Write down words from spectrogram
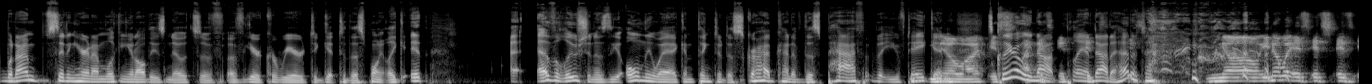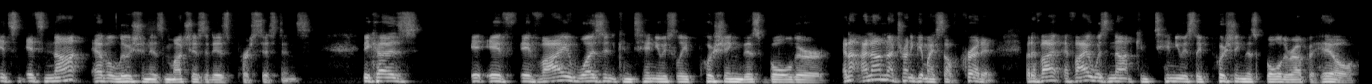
when I'm sitting here and I'm looking at all these notes of of your career to get to this point, like it evolution is the only way I can think to describe kind of this path that you've taken. You know what? It's, it's clearly uh, not it's, planned it's, out ahead of time. no, you know what? It's, it's it's it's it's not evolution as much as it is persistence, because if if I wasn't continuously pushing this boulder, and, I, and I'm not trying to give myself credit, but if I if I was not continuously pushing this boulder up a hill,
